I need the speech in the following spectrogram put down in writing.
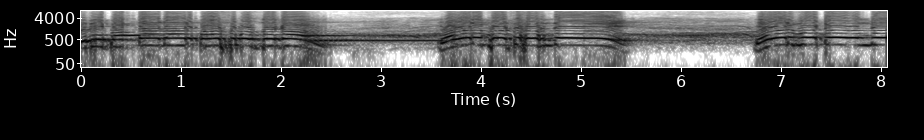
ఇది పట్టాదారు పాస్ పుస్తకం. ఎవరి ఫోటో ఉంది? ఎవరి ఫోటో ఉంది?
